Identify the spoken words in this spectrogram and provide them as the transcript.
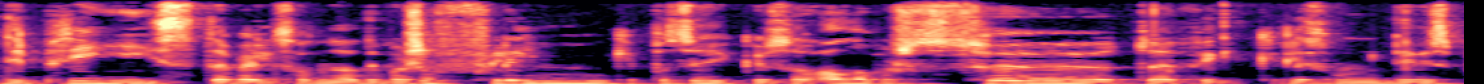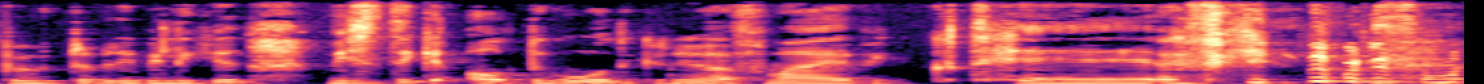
de priste veldig sånn, ja, de var så flinke på sykehuset, og alle var så søte. Fikk, liksom, de spurte, de ville ikke, visste ikke alt det gode de kunne gjøre for meg. Jeg fikk te jeg fikk, Det var liksom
